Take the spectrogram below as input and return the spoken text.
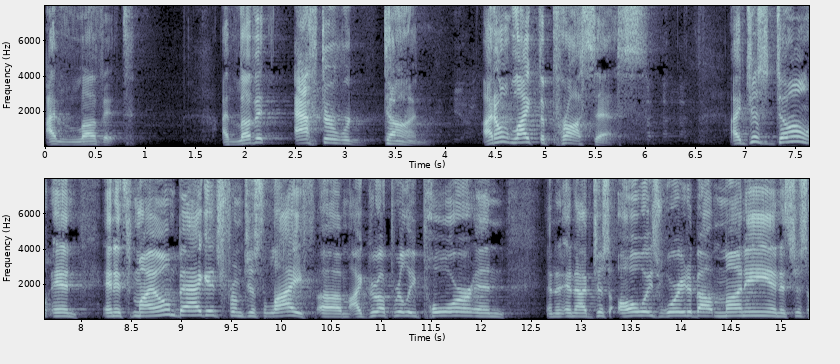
I love it. I love it after we're done. I don't like the process. I just don't. And, and it's my own baggage from just life. Um, I grew up really poor and, and, and I've just always worried about money. And it's just,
